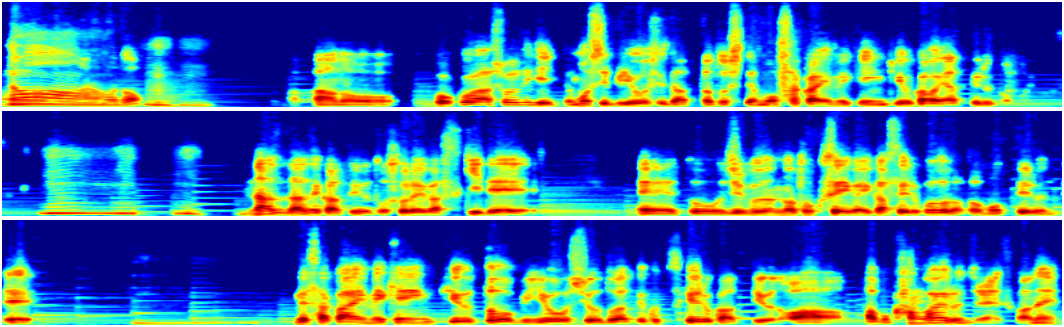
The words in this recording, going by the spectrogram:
あーなるほど。うんうんあの僕は正直言ってもし美容師だったとしても境目研究家はやってると思います。うんうんうんななぜかというとそれが好きで、えー、と自分の特性が活かせることだと思ってるんでうんで境目研究と美容師をどうやってくっつけるかっていうのは多分考えるんじゃないですかね。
